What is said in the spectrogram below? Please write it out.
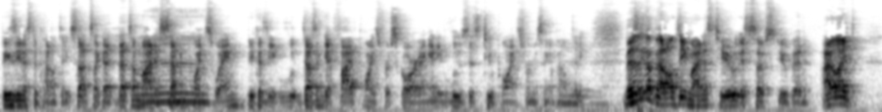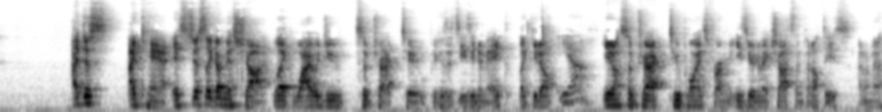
Because he missed a penalty, so that's like a that's a minus seven Ah. point swing because he lo- doesn't get five points for scoring and he loses two points for missing a penalty. Mm. Missing a penalty minus two is so stupid. I like. I just I can't. It's just like a missed shot. Like why would you subtract two? Because it's easy to make. Like you don't Yeah. you don't subtract two points from easier to make shots than penalties. I don't know.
